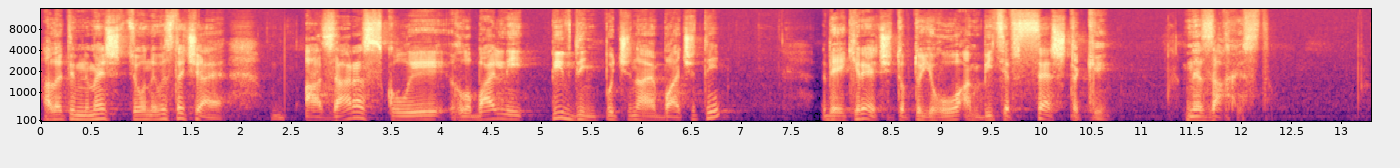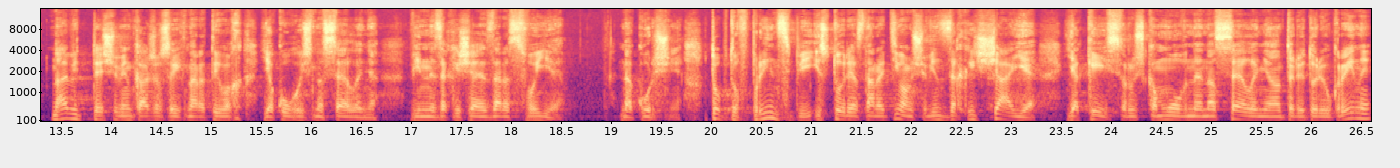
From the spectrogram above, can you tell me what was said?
але тим не менш цього не вистачає. А зараз, коли глобальний південь починає бачити деякі речі, тобто його амбіція все ж таки не захист. Навіть те, що він каже в своїх наративах якогось населення, він не захищає зараз своє на Курщині. Тобто, в принципі, історія з наративом, що він захищає якесь руськомовне населення на території України,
